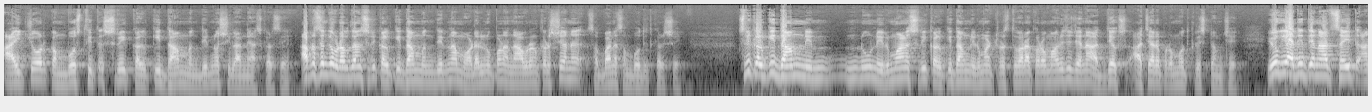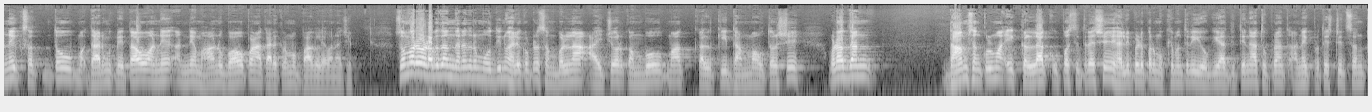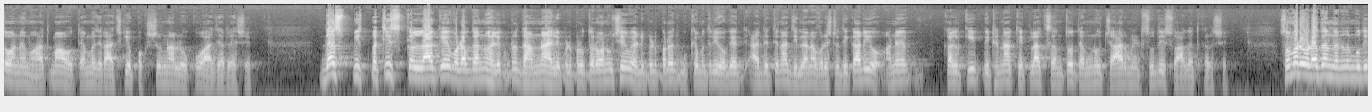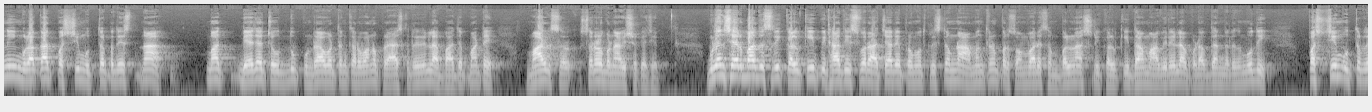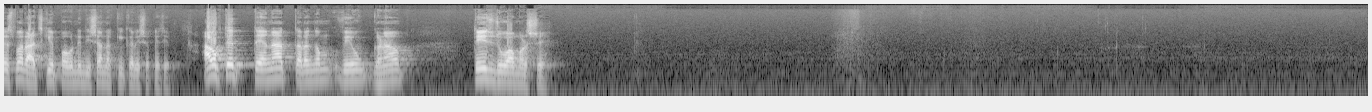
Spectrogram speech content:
આઈચોર કંબો સ્થિત શ્રી કલકીધામ મંદિરનો શિલાન્યાસ કરશે. આ પ્રસંગે વડાપ્રધાન શ્રી કલ્કીધામ મંદિરના મોડેલનું પણ અનાવરણ કરશે અને સભાને સંબોધિત કરશે. શ્રી કલ્કીધામનું નિર્માણ શ્રી કલ્કીધામ નિર્માણ ટ્રસ્ટ દ્વારા કરવામાં આવ્યું છે, જેના અધ્યક્ષ આચાર્ય પ્રમોદ કૃષ્ણમ છે. યોગી આદિત્યનાથ સહિત અનેક સંતો, ધાર્મિક નેતાઓ અને અન્ય મહાનુભાવો પણ આ કાર્યક્રમમાં ભાગ લેવાના છે. સોમવારે વડાપ્રધાન નરેન્દ્ર મોદીનું હેલિકોપ્ટર સંભલના આઈચોર કંબોમાં કલ્કી ધામમાં ઉતરશે. વડાપ્રધાન ધામ સંકુલમાં એક કલાક ઉપસ્થિત રહેશે. હેલિપેડ પર મુખ્યમંત્રી યોગી આદિત્યનાથ ઉપરાંત અનેક પ્રતિષ્ઠિત સંતો અને મહાત્માઓ તેમજ રાજકીય પક્ષોના લોકો હાજર રહેશે. દસ પચીસ કલાકે વડાપ્રધાનનું હેલિકોપ્ટર ધામના હેલિપેડ પર ઉતરવાનું છે. હેલિપેડ પર જ મુખ્યમંત્રી યોગી આદિત્યનાથ, જિલ્લાના વરિષ્ઠ અધિકારીઓ અને કલ્કી પીઠના કેટલાક સંતો તેમનું ચાર મિનિટ સુધી સ્વાગત કરશે. સોમવારે વડાપ્રધાન નરેન્દ્ર મોદીની મુલાકાત પશ્ચિમ ઉત્તર પ્રદેશના માં બે હજાર ચૌદનું પુનરાવર્તન કરવાનો પ્રયાસ કરી રહેલા ભાજપ માટે માર્ગ સર- સરળ બનાવી શકે છે. બુલંદશહેર બાદ શ્રી કલ્કી પીઠાધીશ્વર આચાર્ય પ્રમોદ કૃષ્ણમના આમંત્રણ પર સોમવારે સંભલના શ્રી કલ્કી ધામ આવી રહેલા વડાપ્રધાન નરેન્દ્ર મોદી પશ્ચિમ ઉત્તર પ્રદેશમાં રાજકીય પવનની દિશા નક્કી કરી શકે છે. આ વખતે તેના તરંગમ વેવ ઘણા તેજ જોવા મળશે.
